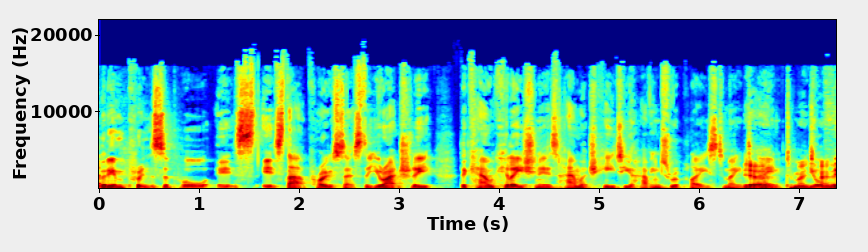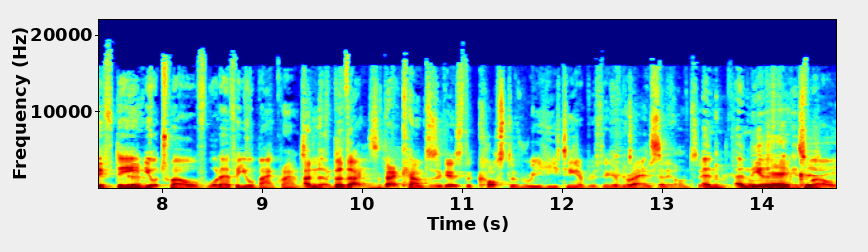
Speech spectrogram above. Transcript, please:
But in principle, it's it's that process that you're actually the calculation is how much heat are you having to replace to maintain, yeah, to maintain your it, 15, yeah. your 12, whatever your background. And temperature but that is. that counters against the cost of reheating everything every time you Correct. set it on. So and and the other yeah, thing as well.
